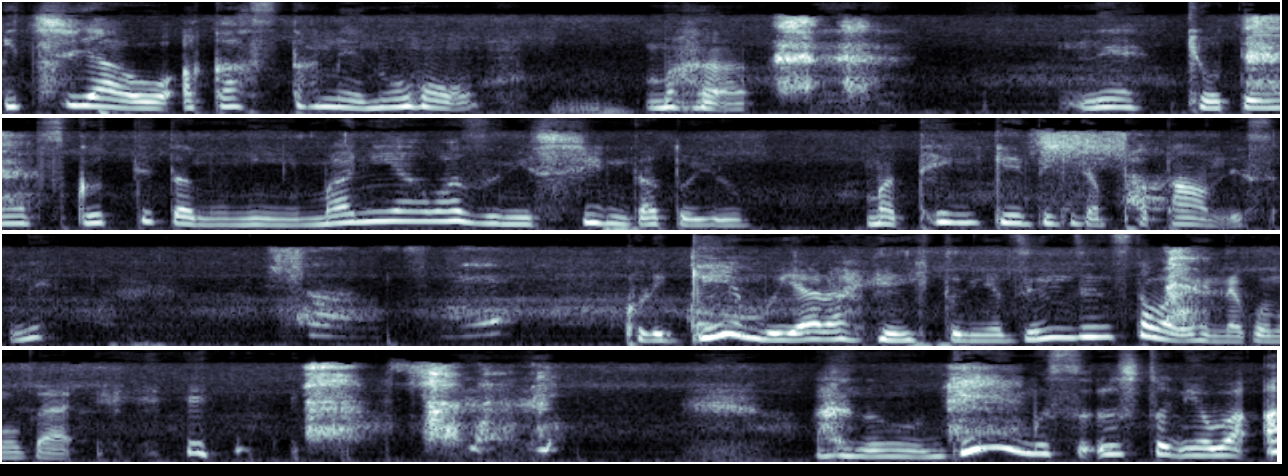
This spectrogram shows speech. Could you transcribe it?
一夜を明かすための、まあ、ね、拠点を作ってたのに、間に合わずに死んだという、まあ、典型的なパターンですよね。そうですねこれゲームやらへん人には全然伝わらへんな、この回。あの、ゲームする人には、あ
